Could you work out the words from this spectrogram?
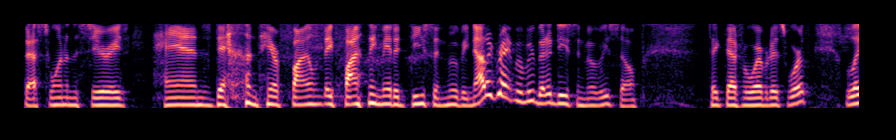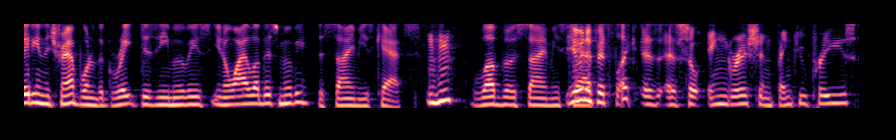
best one in the series, hands down. They're finally they finally made a decent movie. Not a great movie, but a decent movie. So Take that for whatever it's worth. Lady and the Tramp, one of the great Disney movies. You know why I love this movie? The Siamese cats. Mm-hmm. Love those Siamese cats. Even if it's like as, as so English and thank you please,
